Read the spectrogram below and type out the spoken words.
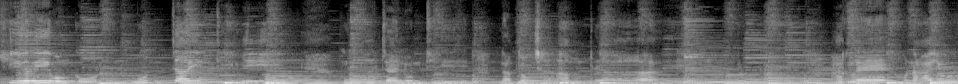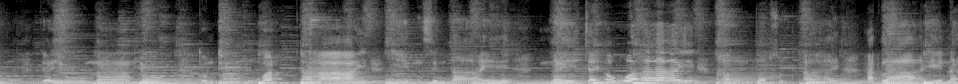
คีรีวงกฏหมดใจที่มี หัวใจหล่นทีน้ำตกช้างพรายหักแล้วนาอยู่จะอยู่นานอยู่จนถึงวันตายยินเส้นใต้ในใจเอาไว้คำตอบสุดท้ายหักลายนา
